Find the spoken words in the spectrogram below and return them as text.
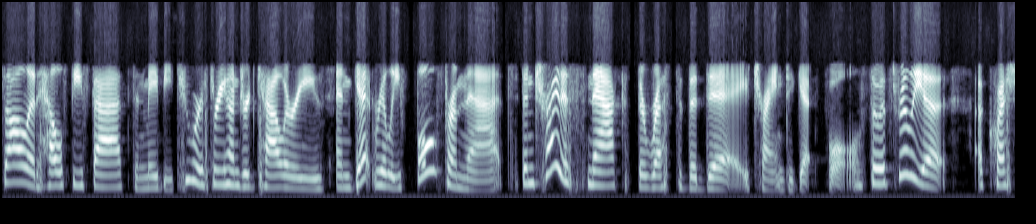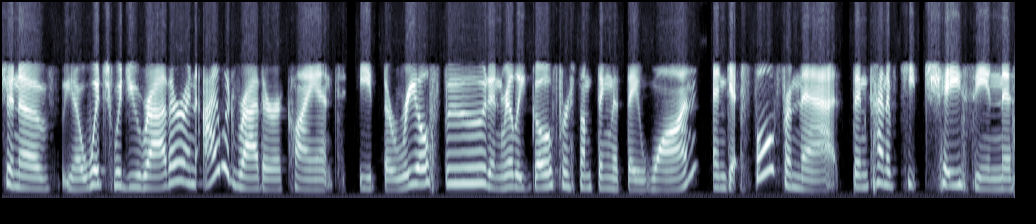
solid, healthy fats and maybe two or 300 calories and get really full from that than try to snack the rest of the day trying to get full. So it's really a, a question of, you know, which would you rather? And I would rather a client eat the real food and really go for something that they want and get full from that than kind of keep chasing this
